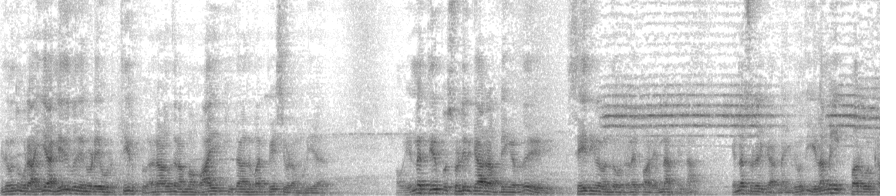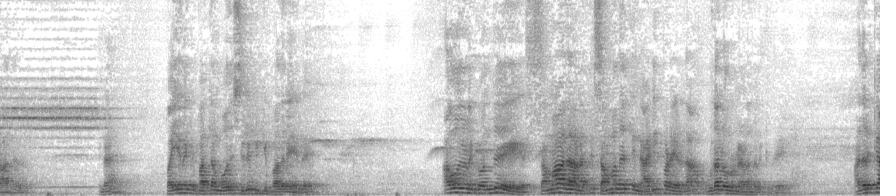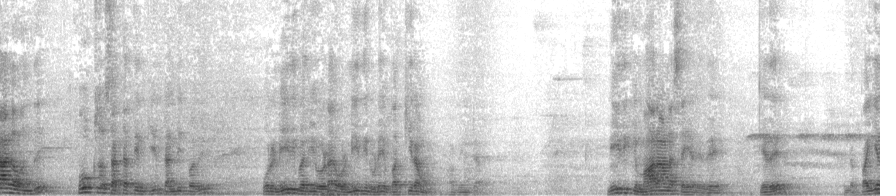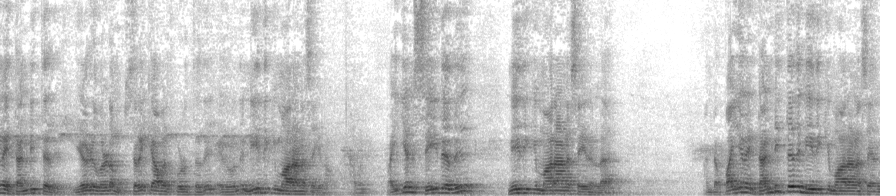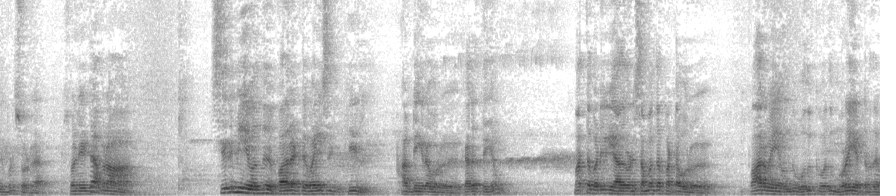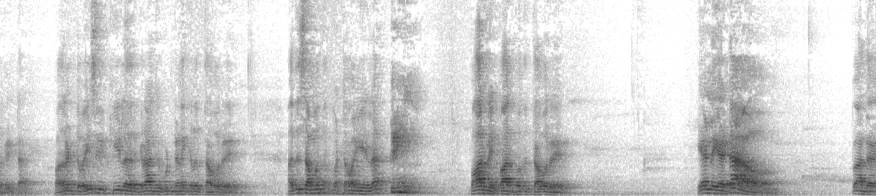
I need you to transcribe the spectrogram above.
இது வந்து ஒரு ஐயா நீதிபதியினுடைய ஒரு தீர்ப்பு. அதனால் வந்து நம்ம வாய்க்கு தகுந்த மாதிரி பேசிவிட முடியாது. அவர் என்ன தீர்ப்பு சொல்லியிருக்காரு அப்படிங்கிறது செய்திகள் வந்த ஒரு நிலைப்பாடு என்ன அப்படின்னா என்ன சொல்லியிருக்காருன்னா இது வந்து இளமை பருவ காதல். என்ன? பையனுக்கு பத்தொம்போது சிறுமிக்கு பதினேழு. அவங்களுக்கு வந்து சமாதானத்து சம்மதத்தின் அடிப்படையில் தான் உடலுறவு நடந்திருக்குது. அதற்காக வந்து போக்சோ சட்டத்தின் கீழ் தண்டிப்பது ஒரு நீதிபதியோட ஒரு நீதியினுடைய பக்கிரம் அப்படின்ட்டார். நீதிக்கு மாறான செயல் இது எது? இந்த பையனை தண்டித்தது ஏழு வருடம் சிறைக்காவல் கொடுத்தது இது வந்து நீதிக்கு மாறான செயலாம். அவன் பையன் செய்தது நீதிக்கு மாறான செயல் அல்ல. அந்த பையனை தண்டித்தது நீதிக்கு மாறான செயல் இப்படி சொல்றார். சொல்லிட்டு அப்புறம் சிறுமியை வந்து பதினெட்டு வயசுக்கு கீழ் அப்படிங்கிற ஒரு கருத்தையும் மற்றபடி அதனுடைய சம்பந்தப்பட்ட ஒரு பார்வையை வந்து ஒதுக்குவது முறையற்றது அப்படின்ட்டார். பதினெட்டு வயசுக்கு கீழே இருக்கிறான்னு கூட நினைக்கிறது தவறு. அது சம்பந்தப்பட்ட வகையில் பார்வை பார்ப்பது தவறு. ஏன்னு கேட்டால் இப்போ அந்த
